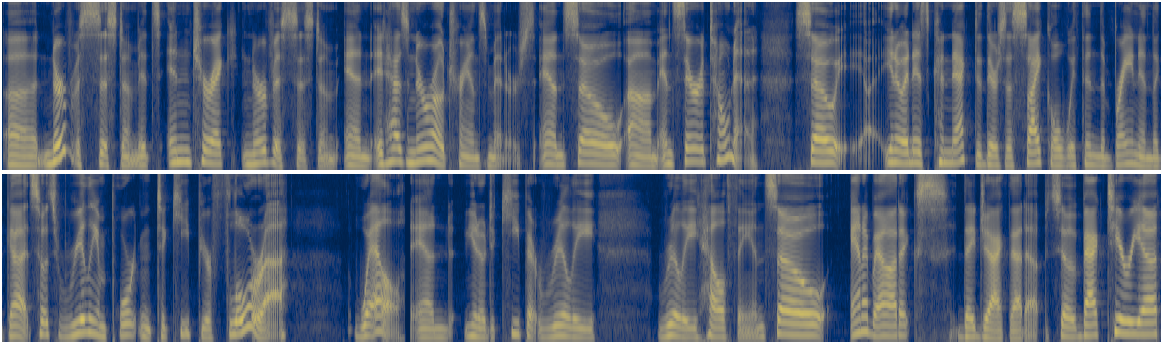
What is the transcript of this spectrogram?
a nervous system, it's enteric nervous system, and it has neurotransmitters. And so, um, and serotonin. So, you know, it is connected. There's a cycle within the brain and the gut. So it's really important to keep your flora well and, you know, to keep it really really healthy. And so antibiotics they jack that up. So bacteria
